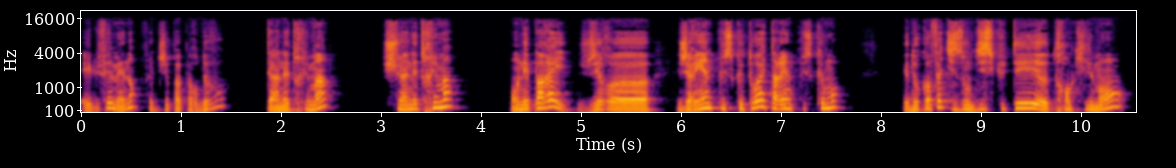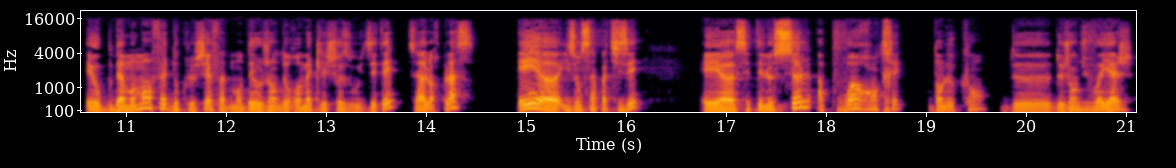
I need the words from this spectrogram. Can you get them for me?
et il lui fait: «Mais non, en fait, j'ai pas peur de vous. Tu es un être humain, je suis un être humain. On est pareil. Je veux dire, j'ai rien de plus que toi et tu as rien de plus que moi» et donc en fait, ils ont discuté, tranquillement et au bout d'un moment, en fait, donc le chef a demandé aux gens de remettre les choses où ils étaient, sais, à leur place et ils ont sympathisé et c'était le seul à pouvoir rentrer dans le camp de gens du voyage.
